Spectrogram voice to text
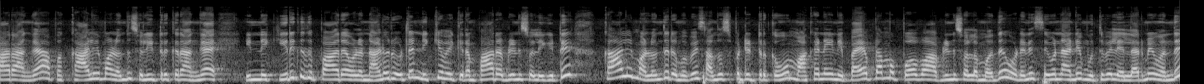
வராங்க. அப்போ காளிமால் வந்து சொல்லிட்டு இருக்கிறாங்க இன்னைக்கு இருக்குது பாரு அவளை நடு ரோட்டில் நிற்க வைக்கிறேன் பாரு அப்படின்னு சொல்லிக்கிட்டு காளிமால் வந்து ரொம்பவே சந்தோஷப்பட்டு இருக்கவும் மகனே நீ பயப்படாமல் போவா அப்படின்னு சொல்லும்போது உடனே சிவனாண்டி முத்துவேல் எல்லாருமே வந்து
